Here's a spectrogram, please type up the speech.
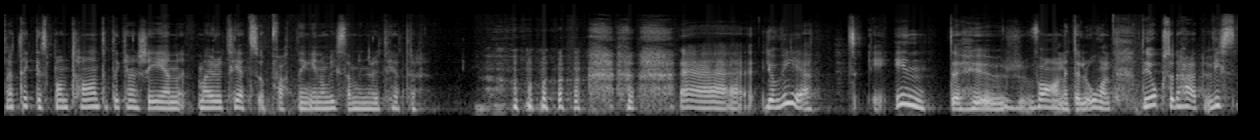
Jag tänker spontant att det kanske är en majoritetsuppfattning inom vissa minoriteter. Eh, jag vet inte hur vanligt eller ovanligt. Det är också det här att viss,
